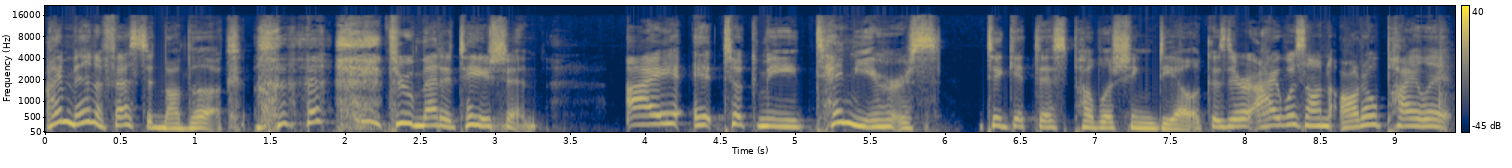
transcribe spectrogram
I manifested my book through meditation. I it took me 10 years to get this publishing deal because there I was on autopilot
